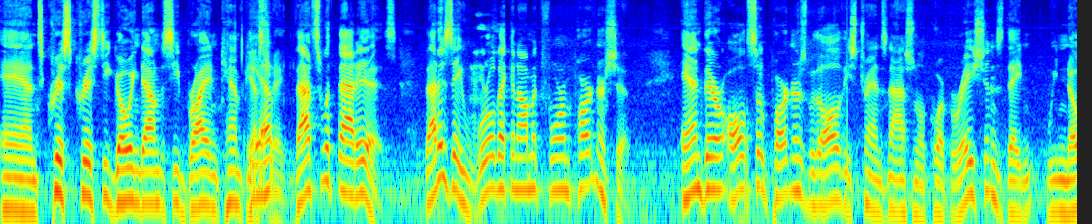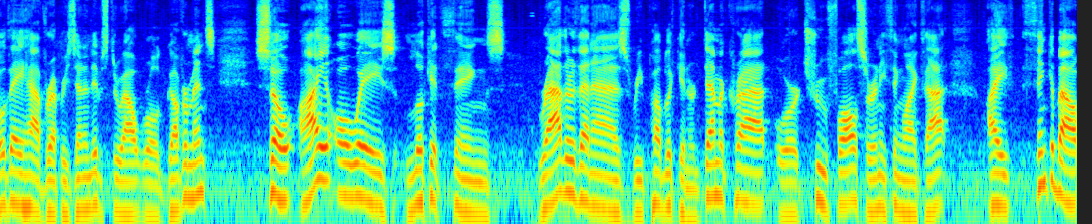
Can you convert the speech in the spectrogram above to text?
and Chris Christie going down to see Brian Kemp Yep. yesterday. That's what that is. That is a World Economic Forum partnership. And they're also partners with all of these transnational corporations. They we know they have representatives throughout world governments. So I always look at things rather than as Republican or Democrat or true false or anything like that. I think about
